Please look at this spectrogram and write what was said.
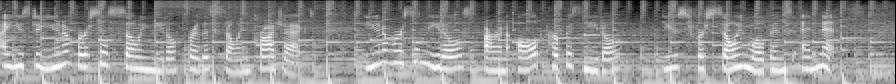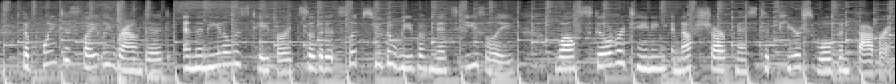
I used a universal sewing needle for this sewing project. Universal needles are an all-purpose needle used for sewing wovens and knits. The point is slightly rounded and the needle is tapered so that it slips through the weave of knits easily while still retaining enough sharpness to pierce woven fabrics.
